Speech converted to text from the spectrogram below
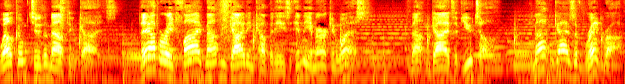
Welcome to the Mountain Guides. They operate five mountain guiding companies in the American West the Mountain Guides of Utah, the Mountain Guides of Red Rock,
